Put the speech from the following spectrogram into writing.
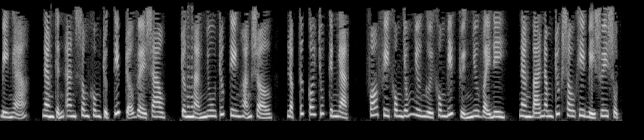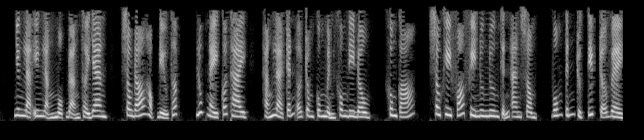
bị ngã, nàng thỉnh an xong không trực tiếp trở về sao, Trần mạng Nhu trước tiên hoảng sợ, lập tức có chút kinh ngạc, Phó Phi không giống như người không biết chuyện như vậy đi, nàng bả năm trước sau khi bị suy sụt, nhưng là yên lặng một đoạn thời gian, sau đó học điệu thấp, lúc này có thai, hẳn là tránh ở trong cung mình không đi đâu, không có, sau khi Phó Phi nương nương thỉnh an xong, vốn tính trực tiếp trở về,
